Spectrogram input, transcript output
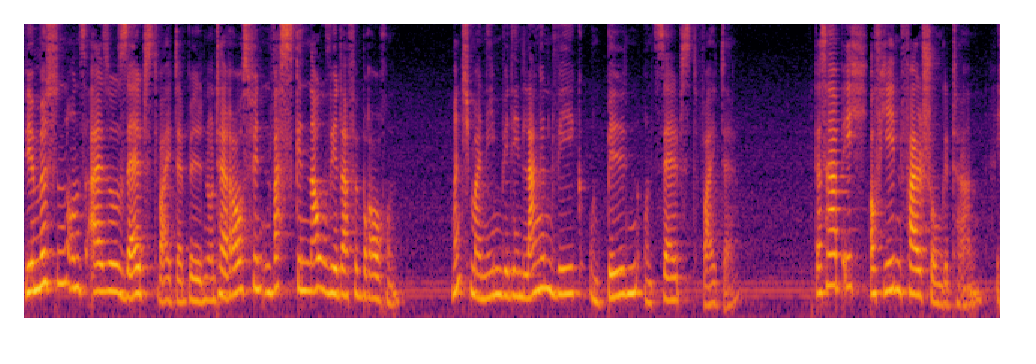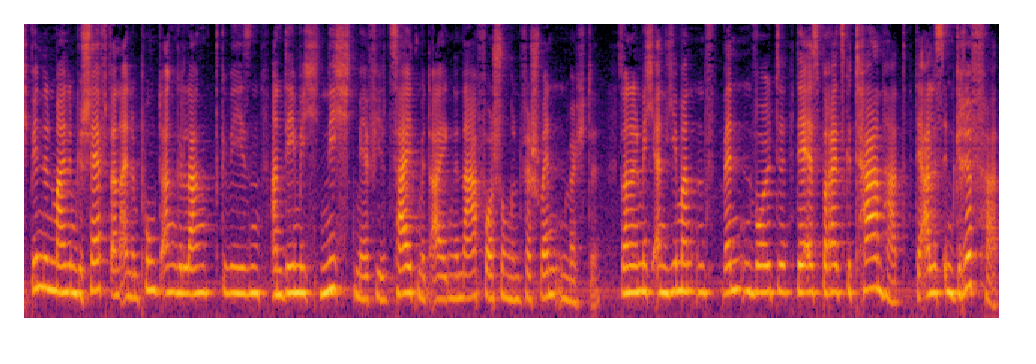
Wir müssen uns also selbst weiterbilden und herausfinden, was genau wir dafür brauchen. Manchmal nehmen wir den langen Weg und bilden uns selbst weiter. Das habe ich auf jeden Fall schon getan. Ich bin in meinem Geschäft an einem Punkt angelangt gewesen, an dem ich nicht mehr viel Zeit mit eigenen Nachforschungen verschwenden möchte, sondern mich an jemanden wenden wollte, der es bereits getan hat, der alles im Griff hat.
